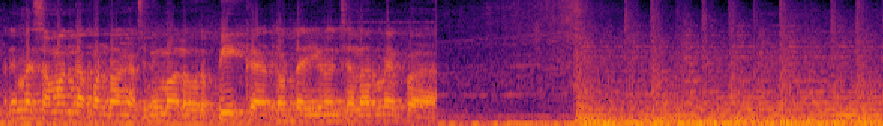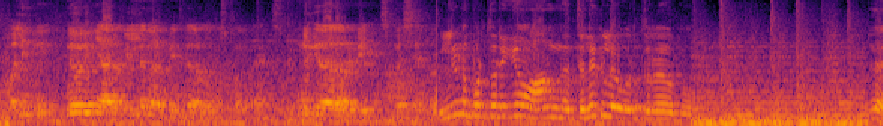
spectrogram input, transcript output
அதே மாதிரி சமந்தா பண்ணுறாங்க சினிமாவில் ஒரு பீக் தொட்ட ஹீரோயின்ஸ் எல்லாருமே இப்போ வில்லன் பொறுத்த வரைக்கும் அவங்க தெலுங்குல ஒருத்தர் இல்லை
